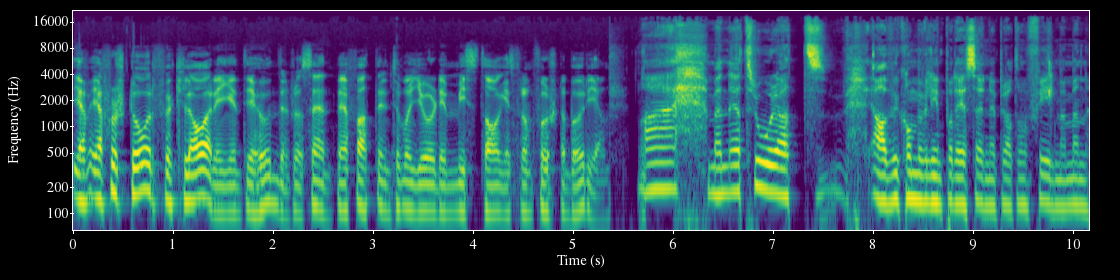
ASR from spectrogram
Jag, jag förstår förklaringen till 100% men jag fattar inte hur man gör det misstaget från första början. Nej, men jag tror att, ja vi kommer väl in på det sen när vi pratar om filmen, men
